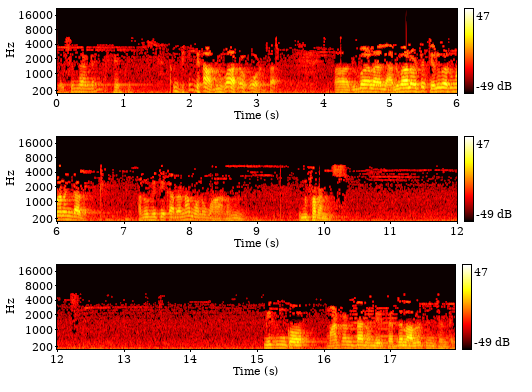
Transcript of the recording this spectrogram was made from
తెలిసిందండి? దీన్ని అనుమానం అంటారు ఆ అనుమానాలు అనుమానం అంటే తెలుగు అనుమానం కాదు. అనుమితికరణం అనుమానం. ఇన్ఫరెన్స్ మీకు ఇంకో మాట అంటాను మీరు పెద్దలు ఆలోచించండి.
